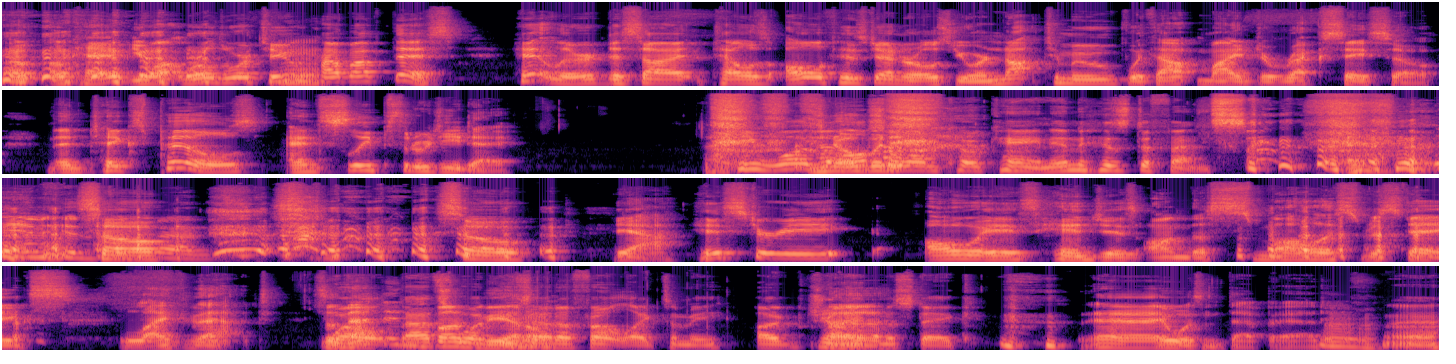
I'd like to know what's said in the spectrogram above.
Okay, you want World War II? Hmm. How about this? Hitler decide tells all of his generals you are not to move without my direct say so. Then takes pills and sleeps through D-Day. He was Nobody- also on cocaine in his defense. In his So- defense. so yeah, history always hinges on the smallest mistakes like that. So that well, didn't that's bug what me at all. Izetta felt like to me. A giant Uh, mistake. Eh, it wasn't that bad. Eh. Eh.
